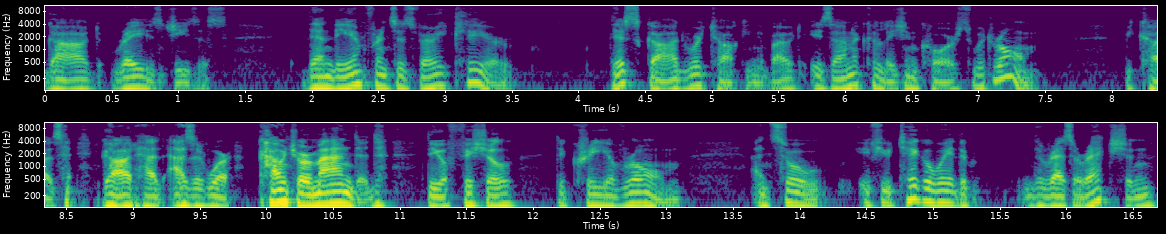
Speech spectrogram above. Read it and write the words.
God raised Jesus. Then the inference is very clear. This God we're talking about is on a collision course with Rome because God had, as it were, countermanded the official decree of Rome. And so if you take away the, the resurrection,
